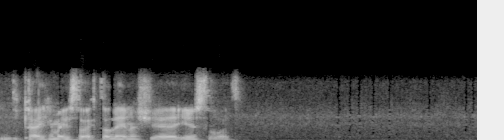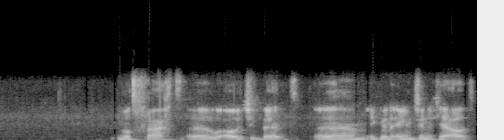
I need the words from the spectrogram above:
Die krijg je meestal echt alleen als je eerste wordt. Iemand vraagt uh, hoe oud je bent. Uh, ik ben 21 jaar oud.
